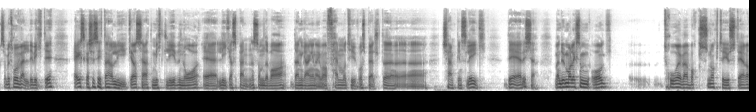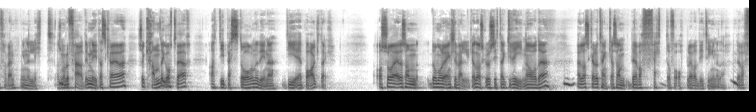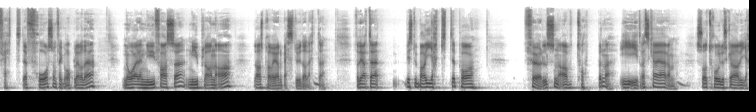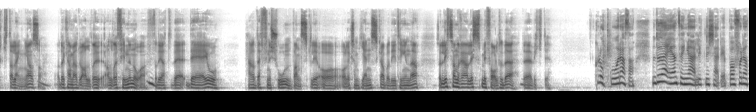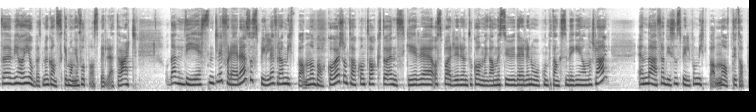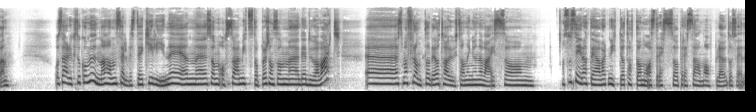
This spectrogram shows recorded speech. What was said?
som jeg tror er veldig viktig. Jeg skal ikke sitte her og lyge og si at mitt liv nå er like spennende som det var den gangen jeg var 25 og spilte Champions League. Det er det ikke. Men du må liksom òg tror jeg være voksen nok til å justere forventningene litt. Altså Når du er ferdig med en idrettskarriere, så kan det godt være at de beste årene dine de er bak deg. Og så er det sånn, Da må du egentlig velge. da Skal du sitte og grine over det? Mm. Eller skal du tenke sånn Det var fett å få oppleve de tingene der. Mm. Det var fett. Det er få som fikk oppleve det. Nå er det en ny fase, ny plan A. La oss prøve å gjøre det beste ut av dette. Fordi at eh, Hvis du bare jakter på følelsen av topp toppene i idrettskarrieren, så tror jeg du skal jakte lenge. altså. Og Det kan være at du aldri, aldri finner noe. fordi at det, det, er jo per definisjon vanskelig å, å liksom gjenskape de tingene der. Så litt sånn realisme i forhold til det, det er viktig. Kloke ord, altså. Men du, det er én ting jeg er litt nysgjerrig på. for eh, Vi har jo jobbet med ganske mange fotballspillere etter hvert. Og det er vesentlig flere som spiller fra midtbanen og bakover, som tar kontakt og ønsker eh, å spare rundt og komme i gang med studier eller noe kompetansebygging av noe slag, enn det er fra de som spiller på midtbanen og opp til toppen. Og så er det jo ikke til å komme unna han selveste Kilini, eh, som også er midtstopper, sånn som eh, det du har vært, som har fronta det å ta utdanning underveis. Og, og som sier at det har vært nyttig og tatt av noe av stress og presset han har opplevd osv.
